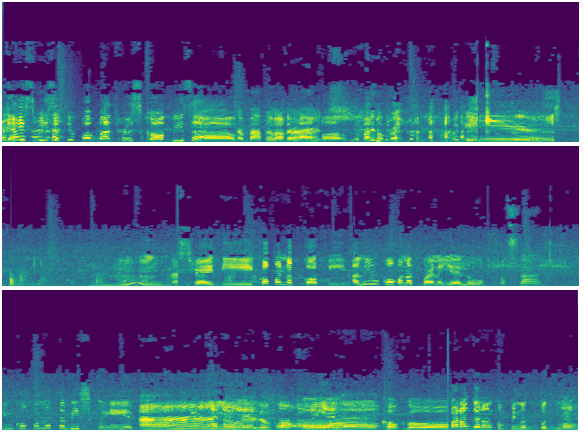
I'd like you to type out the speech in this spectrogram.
Guys, visit niyo po Butter's Coffee sa Tobacco Branch. Tobacco Branch. Okay. Cheers! Mm. Let's try the coconut coffee. Ano yung coconut bar na yellow? What's that? Yung coconut na biscuit. Ah, yung yellow coco. yellow. Coco. Parang ganun, kung pinudpud mo.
